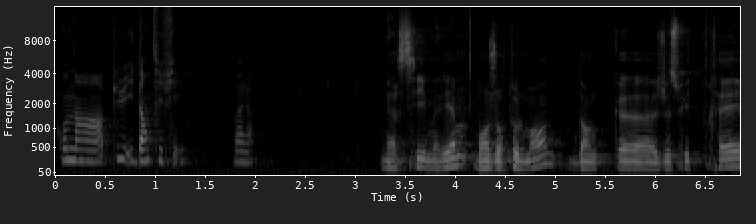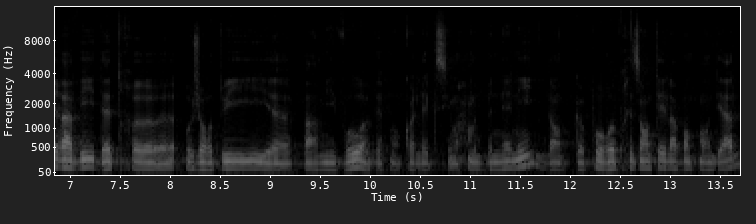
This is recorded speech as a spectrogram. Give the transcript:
qu'on a pu identifier. Voilà. Merci Myriam. Bonjour tout le monde. Donc, je suis très ravi d'être aujourd'hui parmi vous avec mon collègue Si Mohamed Benani, donc pour représenter la Banque mondiale,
